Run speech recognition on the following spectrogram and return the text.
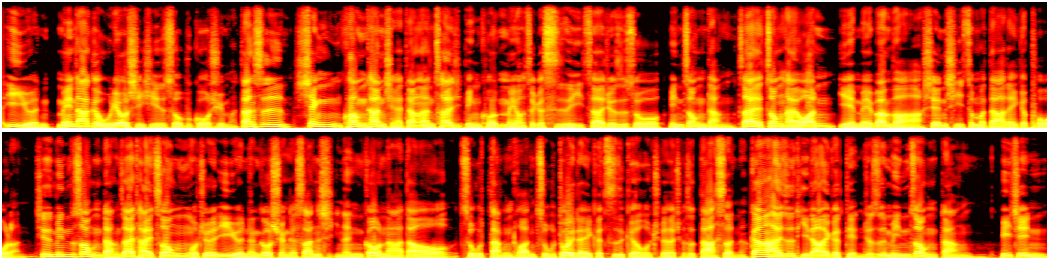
议员没拿个五六席，其实说不过去嘛。但是现况看起来，当然蔡炳坤没有这个实力。再就是说，民众党在中台湾也没办法掀起这么大的一个波澜。其实民众党在台中，我觉得议员能够选个三席，能够拿到组党团组队的一个资格，我觉得就是大胜了。刚刚还是提到一个点，就是民众党毕竟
